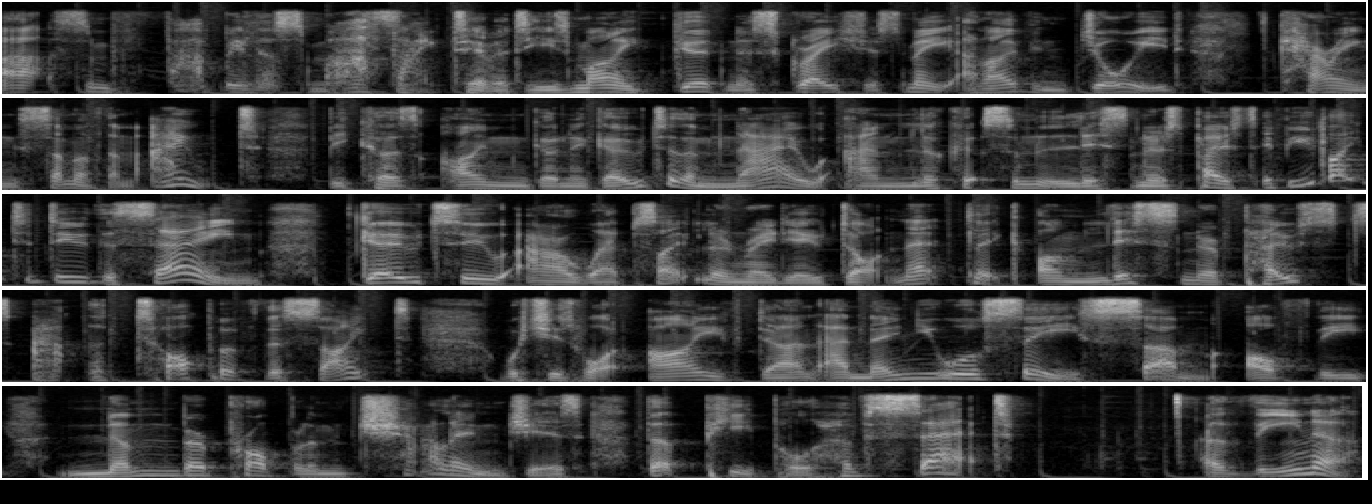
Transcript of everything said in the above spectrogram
uh, some fabulous maths activities. My goodness gracious me! And I've enjoyed carrying some of them out because I'm going to go to them now and look at some listeners' posts. If you'd like to do the same, go to our website learnradio.net, click on listener posts at the top of the site, which is what I've done, and then you will see some of the number problems problem challenges that people have set. Avina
